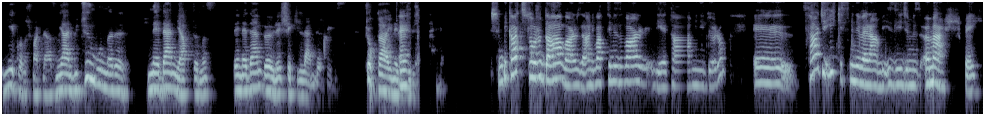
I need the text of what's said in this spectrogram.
iyi konuşmak lazım. Yani bütün bunları neden yaptığımız ve neden böyle şekillendirdiğimiz. Çok tayin edici evet. bir şey. Şimdi birkaç soru daha var. Yani vaktimiz var diye tahmin ediyorum. Ee, sadece ilk ismini veren bir izleyicimiz Ömer Bey.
